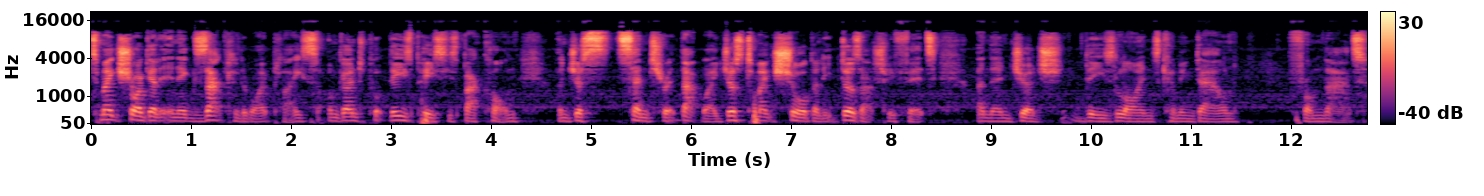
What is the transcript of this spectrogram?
to make sure I get it in exactly the right place, I'm going to put these pieces back on and just centre it that way, just to make sure that it does actually fit, and then judge these lines coming down from that,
